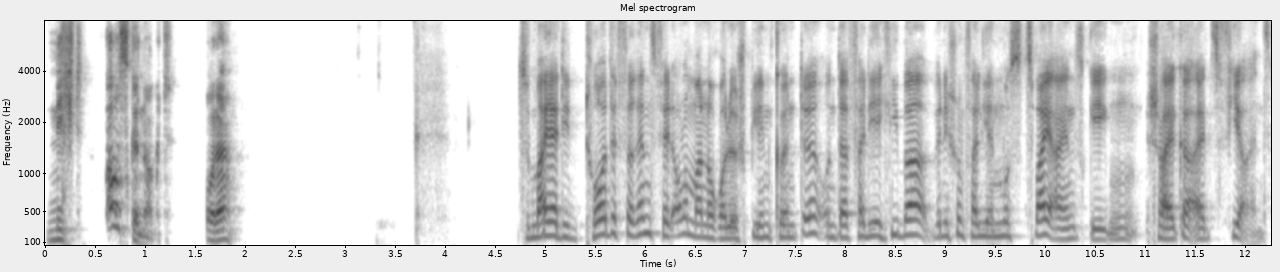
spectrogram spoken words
nicht ausgenockt, oder? Zumal ja die Tordifferenz vielleicht auch nochmal eine Rolle spielen könnte. Und da verliere ich lieber, wenn ich schon verlieren muss, 2-1 gegen Schalke als 4-1.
